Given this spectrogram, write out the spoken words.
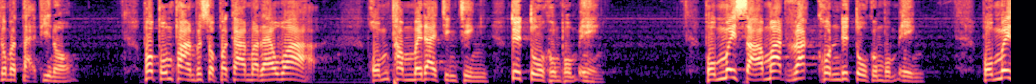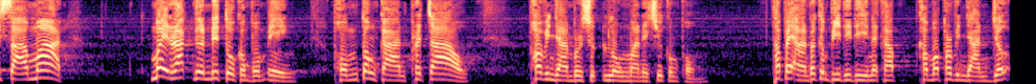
เข้ามาแตะพี่น้อง เพราะผมผ่านประสบการณ์มาแล้วว่า ผมทำไม่ได้จริง ๆ ด้วยตัวของผมเอง ผมไม่สามารถรักคนด้วยตัวของผมเอง ผมไม่สามารถไม่รักเงินด้วยตัวของผมเอง ผมต้องการพระเจ้า พระวิญญาณบริสุทธิ์ลงมาในชีวิตของผม ถ้าไปอ่านพระคัมภีร์ดีๆนะครับคำว่าพระวิญญาณเยอะ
